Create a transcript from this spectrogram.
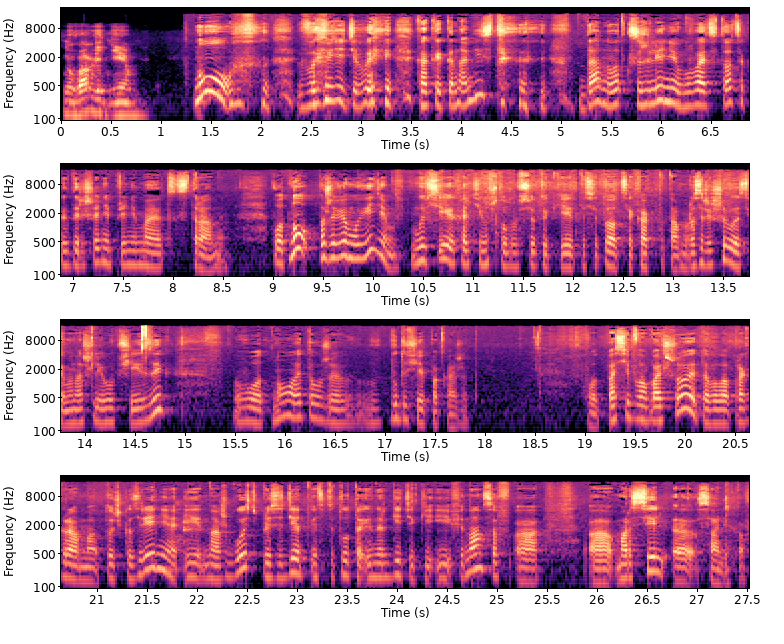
Ну, вам виднее. Ну, вы видите, вы как экономист, да, но вот, к сожалению, бывает ситуация, когда решения принимают страны. Вот, ну, поживем, увидим. Мы все хотим, чтобы все-таки эта ситуация как-то там разрешилась, и мы нашли общий язык. Вот, но это уже в будущее покажет. Вот, спасибо вам большое. Это была программа «Точка зрения» и наш гость, президент Института энергетики и финансов а, а, Марсель э, Салихов.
